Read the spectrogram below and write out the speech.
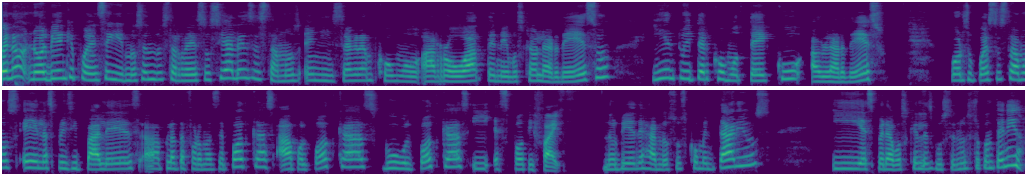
Bueno, no olviden que pueden seguirnos en nuestras redes sociales. Estamos en Instagram como arroba tenemos que hablar de eso y en Twitter como TQ hablar de eso. Por supuesto, estamos en las principales ah, plataformas de podcast, Apple Podcasts, Google Podcasts y Spotify. No olviden dejarnos sus comentarios y esperamos que les guste nuestro contenido.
